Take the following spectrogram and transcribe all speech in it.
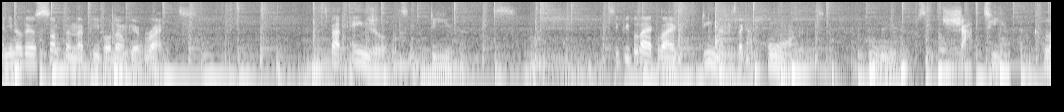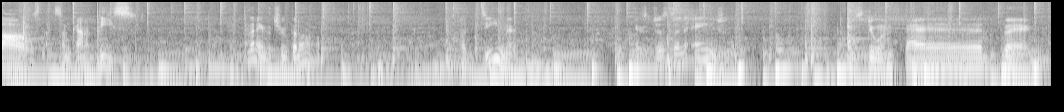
And you know, there's something that people don't get right. It's about angels and demons. See, people act like demons, they got horns, hooves, and sharp teeth, and claws like some kind of beast. That ain't the truth at all. A demon is just an angel who's doing bad things.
